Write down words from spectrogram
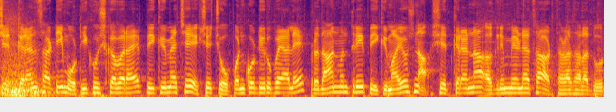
शेतकऱ्यांसाठी मोठी खुशखबर आहे. पीक विम्याचे एकशे चोपन्न कोटी रुपये आले. प्रधानमंत्री पीक विमा योजना शेतकऱ्यांना अग्रिम मिळण्याचा अडथळा झाला दूर.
